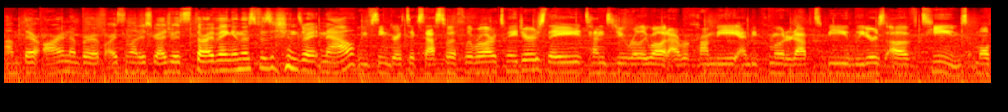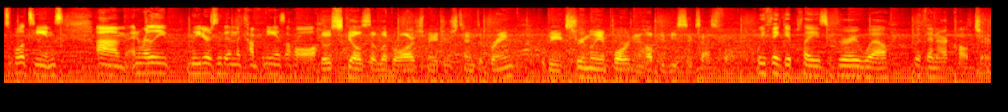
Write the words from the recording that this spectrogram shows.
Um, there are a number of arts and letters graduates thriving in those positions right now. We've seen great success with liberal arts majors. They tend to do really well at Abercrombie and be promoted up to be leaders of teams, multiple teams, um, and really leaders within the company as a whole. Those skills that liberal arts majors tend to bring will be extremely important and help you be successful. We think it plays very well within our culture.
